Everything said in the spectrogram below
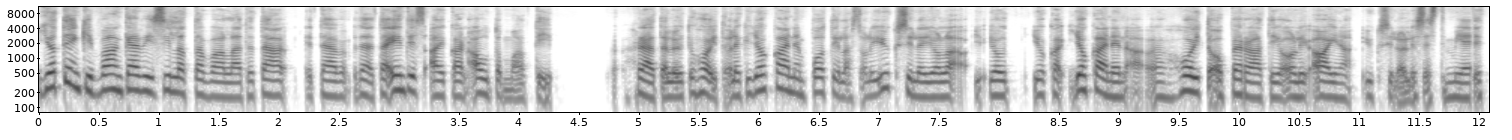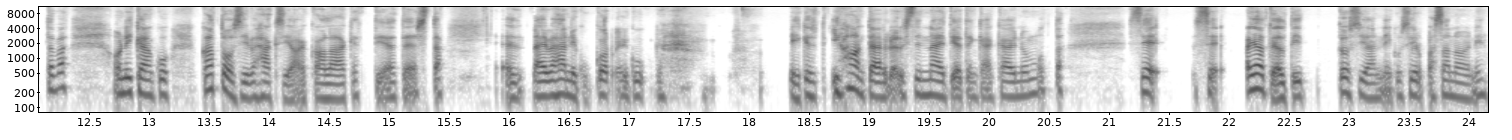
jotenkin vaan kävi sillä tavalla, että tämä, tämä, tämä entisaikaan automaatti räätälöity hoito. Eli jokainen potilas oli yksilö, jolla joka, jokainen hoitooperaatio oli aina yksilöllisesti mietittävä. On ikään kuin katosi vähäksi aikaa lääketieteestä. Näin vähän niin kuin, niin kuin nyt ihan täydellisesti näin tietenkään käynyt, mutta se se ajateltiin tosiaan, niin kuin Sirpa sanoi, niin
